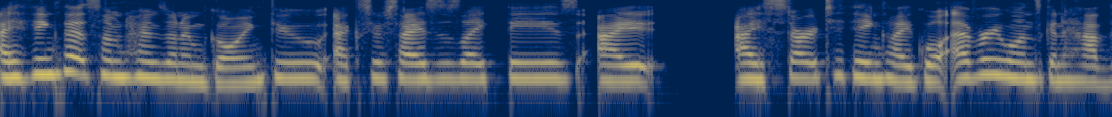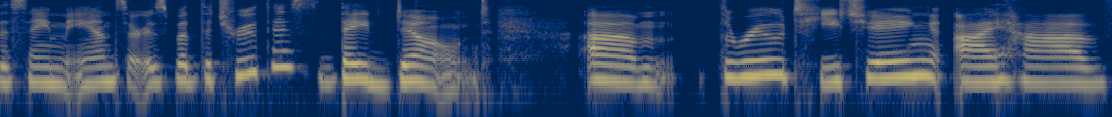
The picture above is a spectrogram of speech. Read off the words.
I think that sometimes when I'm going through exercises like these, I I start to think like, well, everyone's going to have the same answers, but the truth is they don't. Um, through teaching, I have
